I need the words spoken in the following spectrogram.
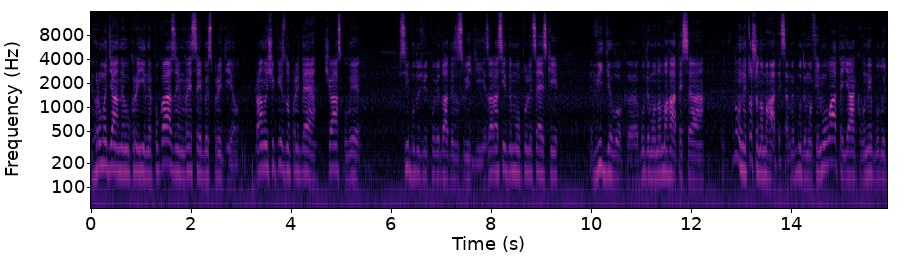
громадяни України, показуємо весь цей безпреділ. Рано чи пізно прийде час, коли всі будуть відповідати за свої дії. Зараз їдемо в поліцейський відділок, е, будемо намагатися. Ну, не то, що намагатися, ми будемо фільмувати, як вони будуть,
